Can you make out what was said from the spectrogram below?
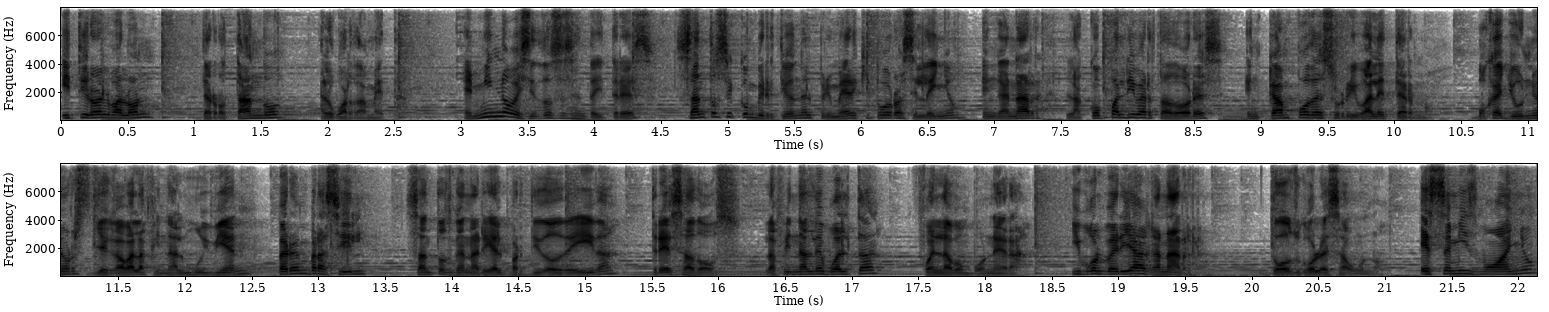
y tiró el balón derrotando al guardameta. En 1963, Santos se convirtió en el primer equipo brasileño en ganar la Copa Libertadores en campo de su rival eterno, Boca Juniors llegaba a la final muy bien, pero en Brasil Santos ganaría el partido de ida 3 a 2. La final de vuelta fue en la bombonera y volvería a ganar 2 goles a 1. Ese mismo año,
